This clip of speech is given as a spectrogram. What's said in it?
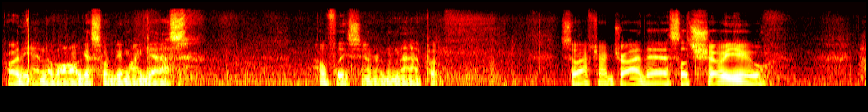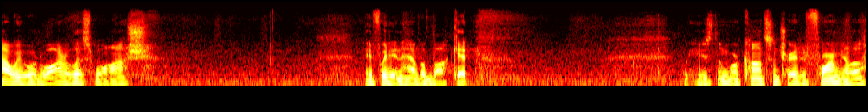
probably the end of August would be my guess. Hopefully sooner than that, but so after I dry this, let's show you how we would waterless wash if we didn't have a bucket. We use the more concentrated formula.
